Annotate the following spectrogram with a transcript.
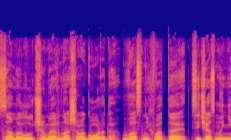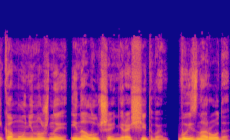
Самый лучший мэр нашего города. Вас не хватает. Сейчас мы никому не нужны и на лучшее не рассчитываем. Вы из народа.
